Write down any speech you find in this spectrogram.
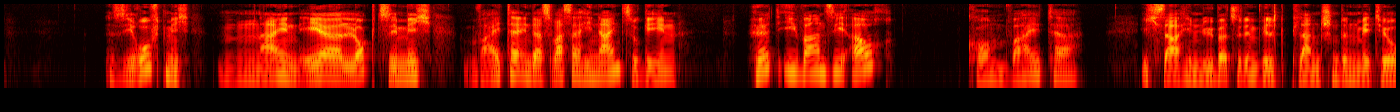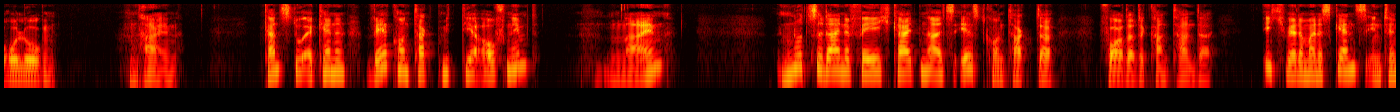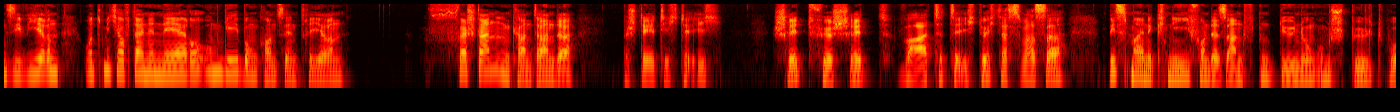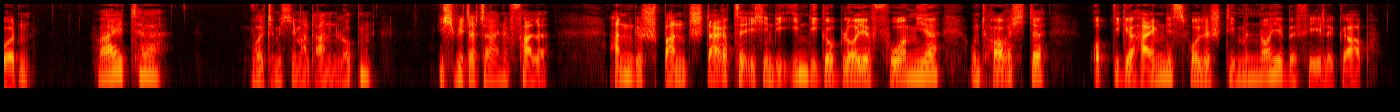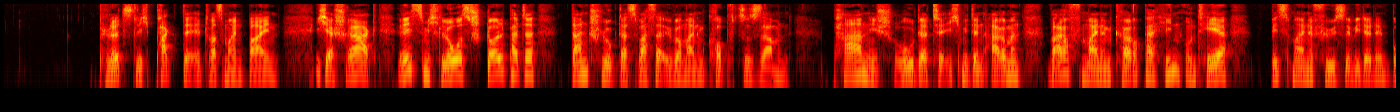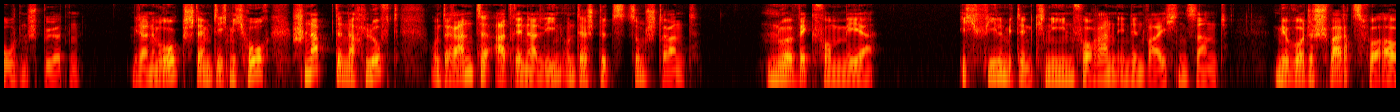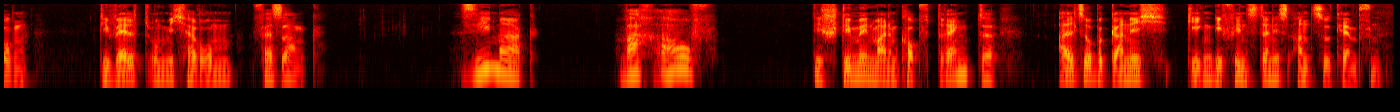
Sie ruft mich. Nein, eher lockt sie mich, weiter in das Wasser hineinzugehen. Hört Iwan sie auch? Komm weiter. Ich sah hinüber zu dem wild planschenden Meteorologen. Nein. Kannst du erkennen, wer Kontakt mit dir aufnimmt? Nein. Nutze deine Fähigkeiten als Erstkontakter, forderte Kantander. Ich werde meine Scans intensivieren und mich auf deine nähere Umgebung konzentrieren. Verstanden, Kantander, bestätigte ich. Schritt für Schritt watete ich durch das Wasser, bis meine Knie von der sanften Dünung umspült wurden. Weiter. Wollte mich jemand anlocken? Ich witterte eine Falle. Angespannt starrte ich in die Indigobläue vor mir und horchte, ob die geheimnisvolle Stimme neue Befehle gab. Plötzlich packte etwas mein Bein. Ich erschrak, riss mich los, stolperte, dann schlug das Wasser über meinem Kopf zusammen. Panisch ruderte ich mit den Armen, warf meinen Körper hin und her, bis meine Füße wieder den Boden spürten. Mit einem Ruck stemmte ich mich hoch, schnappte nach Luft und rannte Adrenalin unterstützt zum Strand. Nur weg vom Meer. Ich fiel mit den Knien voran in den weichen Sand. Mir wurde schwarz vor Augen. Die Welt um mich herum versank. Sieh, Mark, wach auf! Die Stimme in meinem Kopf drängte, also begann ich, gegen die Finsternis anzukämpfen.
